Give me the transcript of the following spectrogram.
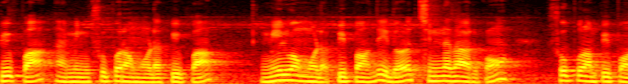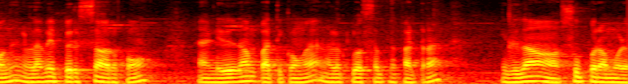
பியூப்பா ஐ மீன் சூப்பராமோட பியூப்பா மீல்வாமோட பீப்பா வந்து இதோட சின்னதாக இருக்கும். சூப்பராம் பீப்பா வந்து நல்லாவே பெருசாக இருக்கும். அண்ட் இதுதான் பார்த்திக்கோங்க நல்லா க்ளோஸ்அப்பில் காட்டுறேன். இதுதான் சூப்பராமோட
